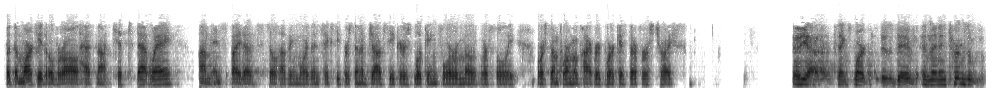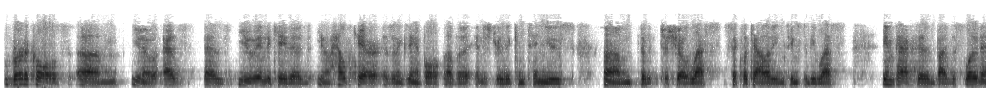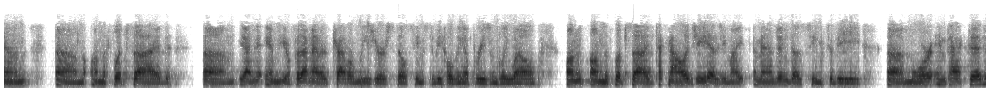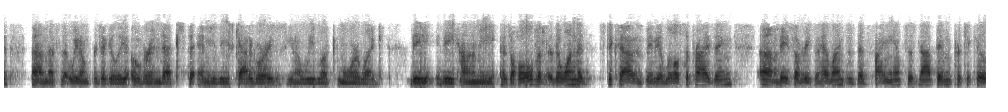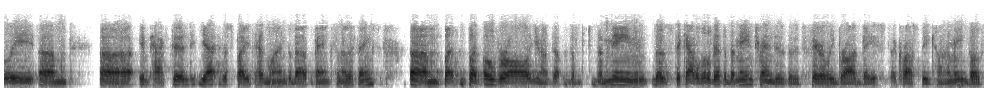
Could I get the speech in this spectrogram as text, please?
But the market overall has not tipped that way, um, in spite of still having more than 60% of job seekers looking for remote or fully or some form of hybrid work as their first choice. Uh, yeah. Thanks, Mark. This is Dave. And then in terms of verticals, um, you know, as you indicated, you know, healthcare is an example of an industry that continues um, to show less cyclicality and seems to be less impacted by the slowdown. Um, on the flip side, um, yeah, and, you know, for that matter, travel and leisure still seems to be holding up reasonably well. On on the flip side, technology, as you might imagine, does seem to be uh, more impacted. Um, that's that we don't particularly over-index to any of these categories. You know, we look more like the the economy as a whole. The the one that sticks out as maybe a little surprising, um, based on recent headlines, is that finance has not been particularly um, uh, impacted yet, despite headlines about banks and other things. Um but but overall, you know, the the main... those stick out a little bit, but the main trend is that it's fairly broad-based across the economy, both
